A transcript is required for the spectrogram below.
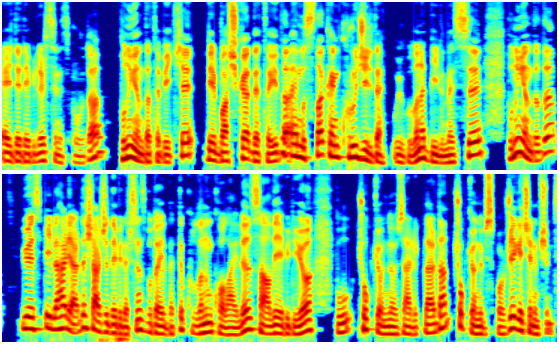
elde edebilirsiniz burada. Bunun yanında tabii ki bir başka detayı da hem ıslak hem kuru cilde uygulanabilmesi. Bunun yanında da USB ile her yerde şarj edebilirsiniz. Bu da elbette kullanım kolaylığı sağlayabiliyor. Bu çok yönlü özelliklerden çok yönlü bir sporcuya geçelim şimdi.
